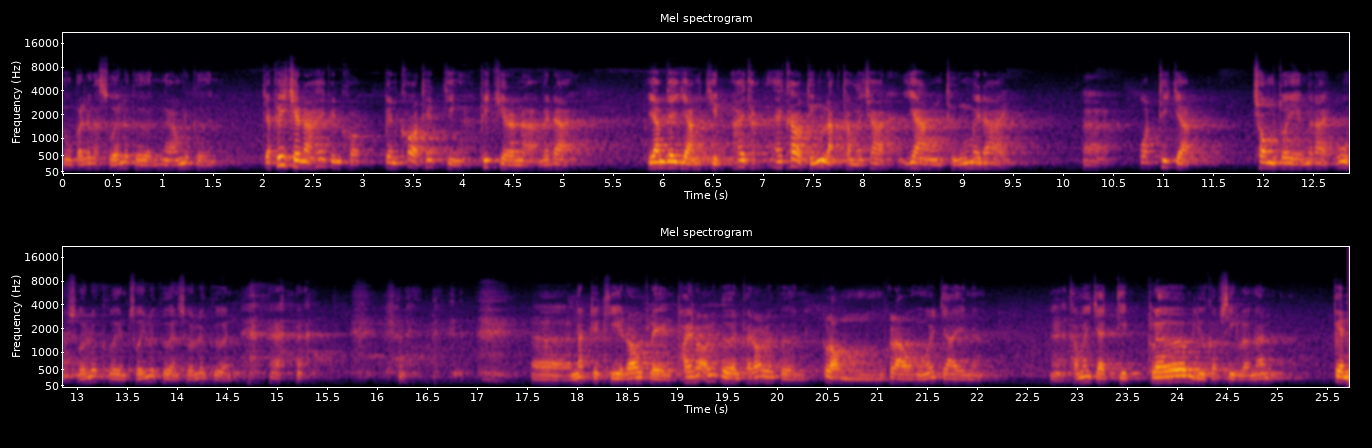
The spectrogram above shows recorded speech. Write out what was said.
ดูไปแล้วก็สวยเหลือเกินงามเหลือเกิน จะพิจารณาให้เป็นข้อเป็นข้อเท็จจริง พิจารณาไม่ได้ พยายามจะยังจิตให้ให้เข้าถึงหลักธรรมชาติยังถึงไม่ได้อดที่จะชมตัวเองไม่ได้โอ้สวยเหลือเกิน สวยเหลือเกิน สวยเหลือเกิน นัจะขี่ร้องเพลงไพเราะเหลือเกินไพเราะเหลือเกิน กล่อมกล่าวหัวใจนั่นทำให้ใจติดเคลิ้มอยู่กับสิ่งเหล่านั้น เป็น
